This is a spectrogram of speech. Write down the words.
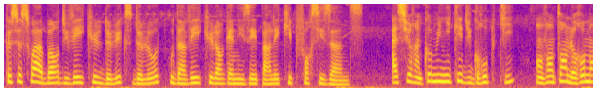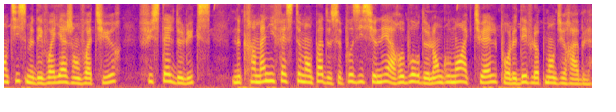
que ce soit à bord du véhicule de luxe de l'hôte ou d'un véhicule organisé par l'équipe Four Seasons. Assure un communiqué du groupe qui, en vantant le romantisme des voyages en voiture, fût-elle de luxe, ne craint manifestement pas de se positionner à rebours de l'engouement actuel pour le développement durable.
